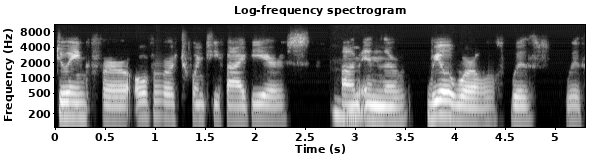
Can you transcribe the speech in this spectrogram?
doing for over 25 years um, mm-hmm. um, in the real world with with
